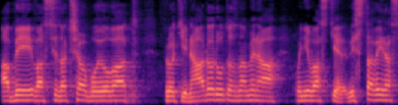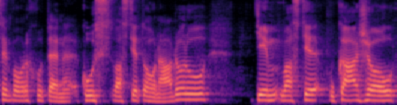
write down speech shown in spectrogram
aby vlastně začal bojovat proti nádoru, to znamená, oni vlastně vystaví na svém povrchu ten kus vlastně toho nádoru, tím vlastně ukážou,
